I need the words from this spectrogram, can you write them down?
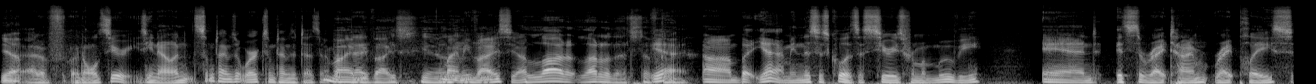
Yeah. out of an old series, you know, and sometimes it works, sometimes it doesn't. Miami that- Vice. You know, Miami the- Vice, yeah. A lot of, lot of that stuff. Yeah. Um, but yeah, I mean, this is cool. It's a series from a movie, and it's the right time, right place,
